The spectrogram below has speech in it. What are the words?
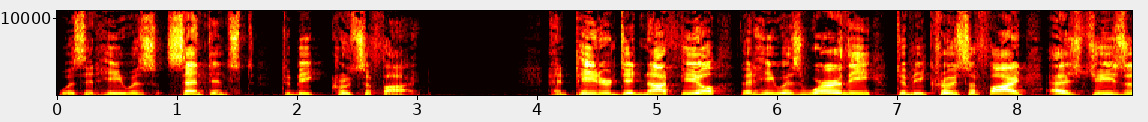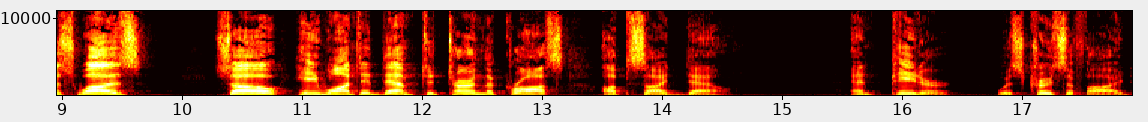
was that he was sentenced to be crucified. And Peter did not feel that he was worthy to be crucified as Jesus was, so he wanted them to turn the cross upside down. And Peter was crucified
